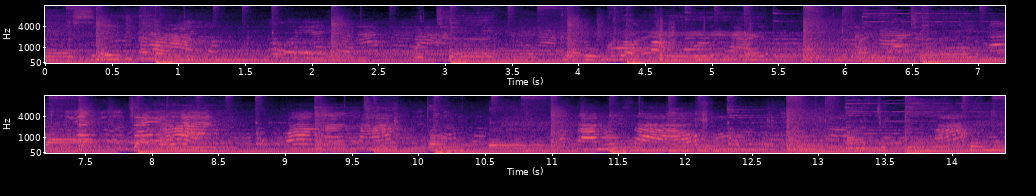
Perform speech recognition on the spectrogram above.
อสักคำว่าเธออยู่กับใครไม่ให้เธอลำบากใจว่าไงคะต้องเอ่ยตามลูกสาวอาจจะดูนะคนอไม่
